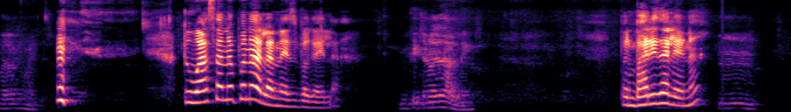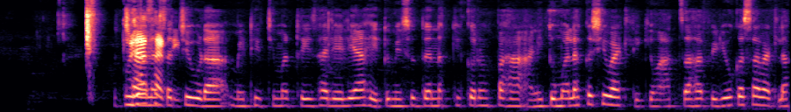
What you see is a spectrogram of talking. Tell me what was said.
मला नाही माहिती. तू वासानं पण आला नाहीस बघायला. पण भारी झालंय ना. छान असा चिवडा मेथीची मठरी झालेली आहे. तुम्ही सुद्धा नक्की करून पहा. आणि तुम्हाला कशी वाटली किंवा आजचा हा व्हिडिओ कसा वाटला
